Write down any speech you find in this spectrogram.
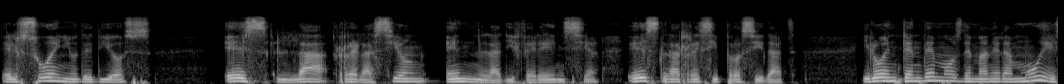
El sueño de Dios es la relación en la diferencia, es la reciprocidad. Y lo entendemos de manera muy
